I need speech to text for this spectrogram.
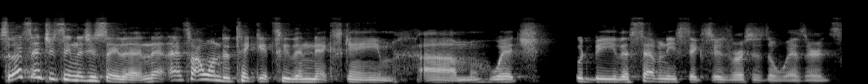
So that's interesting that you say that. And that's why I wanted to take it to the next game, um, which would be the 76ers versus the Wizards,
